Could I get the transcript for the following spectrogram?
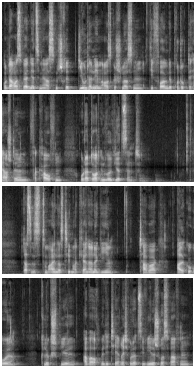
Und daraus werden jetzt im ersten Schritt die Unternehmen ausgeschlossen, die folgende Produkte herstellen, verkaufen oder dort involviert sind. Das ist zum einen das Thema Kernenergie, Tabak, Alkohol, Glücksspiel, aber auch militärische oder zivile Schusswaffen,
